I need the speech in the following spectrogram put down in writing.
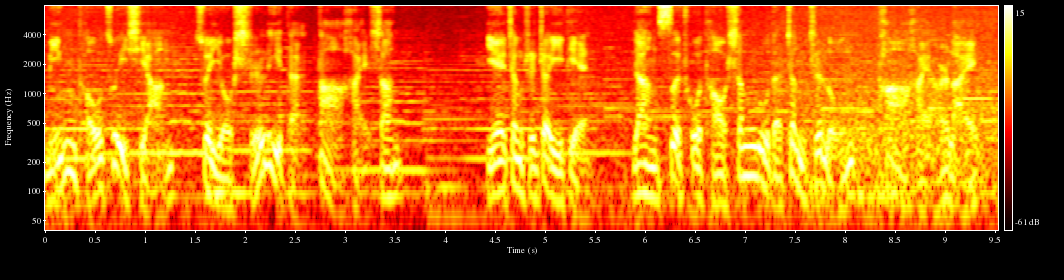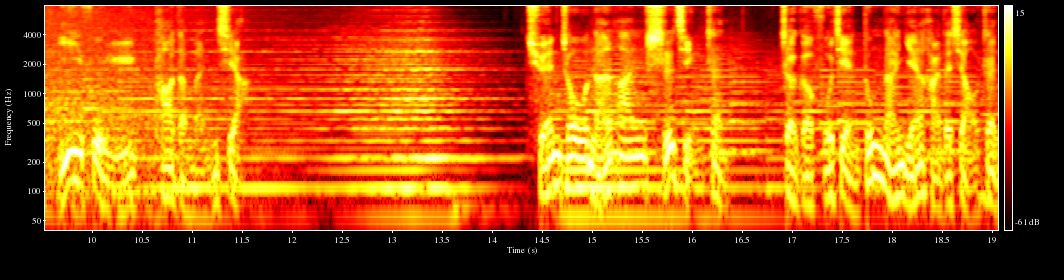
名头最响、最有实力的大海商。也正是这一点，让四处讨生路的郑芝龙踏海而来，依附于他的门下。泉州南安石井镇，这个福建东南沿海的小镇，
